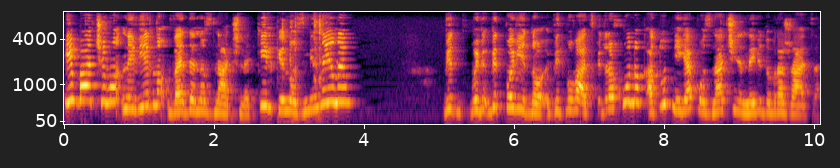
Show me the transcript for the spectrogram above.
І бачимо невірно введено значення. Тільки но змінили, від, відповідно, відбувається підрахунок, а тут ніякого значення не відображається.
